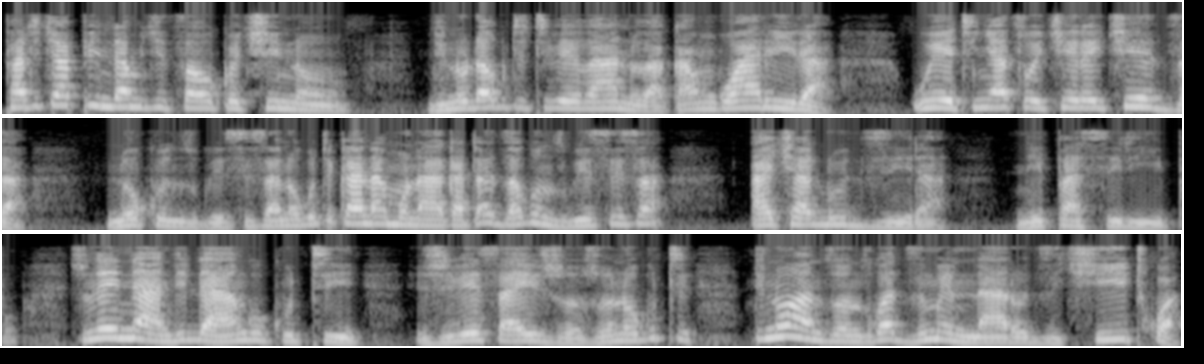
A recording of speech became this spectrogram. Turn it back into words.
patichapinda muchitsauko chino. Ndinoda kuti tive vanhu vakangwarira uye tinyatsocherechedza nokunzwisisa. Nokuti kana munhu akatadza kunzwisisa achadudzira nepasi ripo. Zvino ini handidi hangu kuti zvive saizvozvo nokuti ndinowanzonzwa dzimwe nharo dzichiitwa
